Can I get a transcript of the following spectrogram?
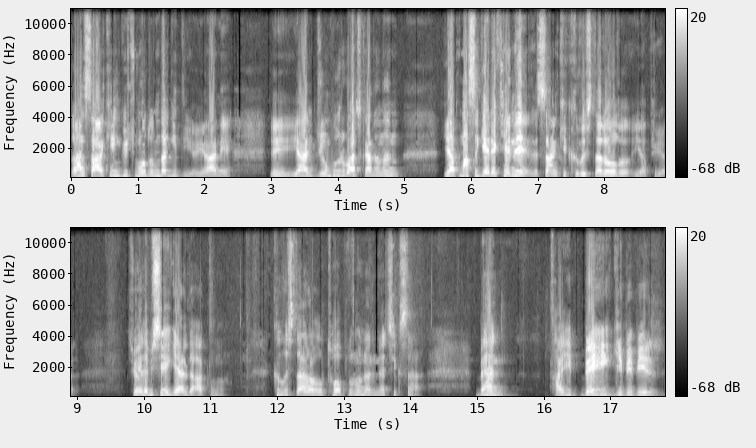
Daha sakin güç modunda gidiyor. Yani e, yani Cumhurbaşkanı'nın yapması gerekeni sanki Kılıçdaroğlu yapıyor. Şöyle bir şey geldi aklıma. Kılıçdaroğlu toplumun önüne çıksa ben Tayyip Bey gibi bir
